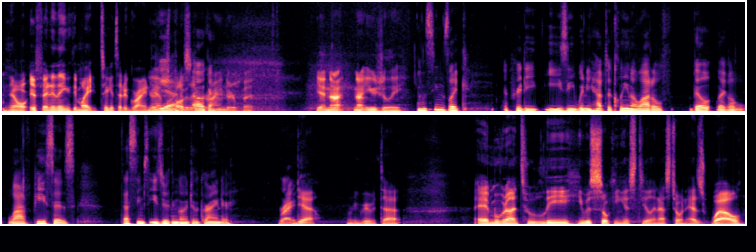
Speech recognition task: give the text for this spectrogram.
You know, if anything, they might take it to the grinder. Yeah. and Yeah. just It's buzz a it. Okay. grinder, but yeah, not not usually. It seems like a pretty easy when you have to clean a lot of built like a lot of pieces. That seems easier than going to the grinder. Right. Yeah, I agree with that. And moving on to Lee, he was soaking his steel in acetone as well.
